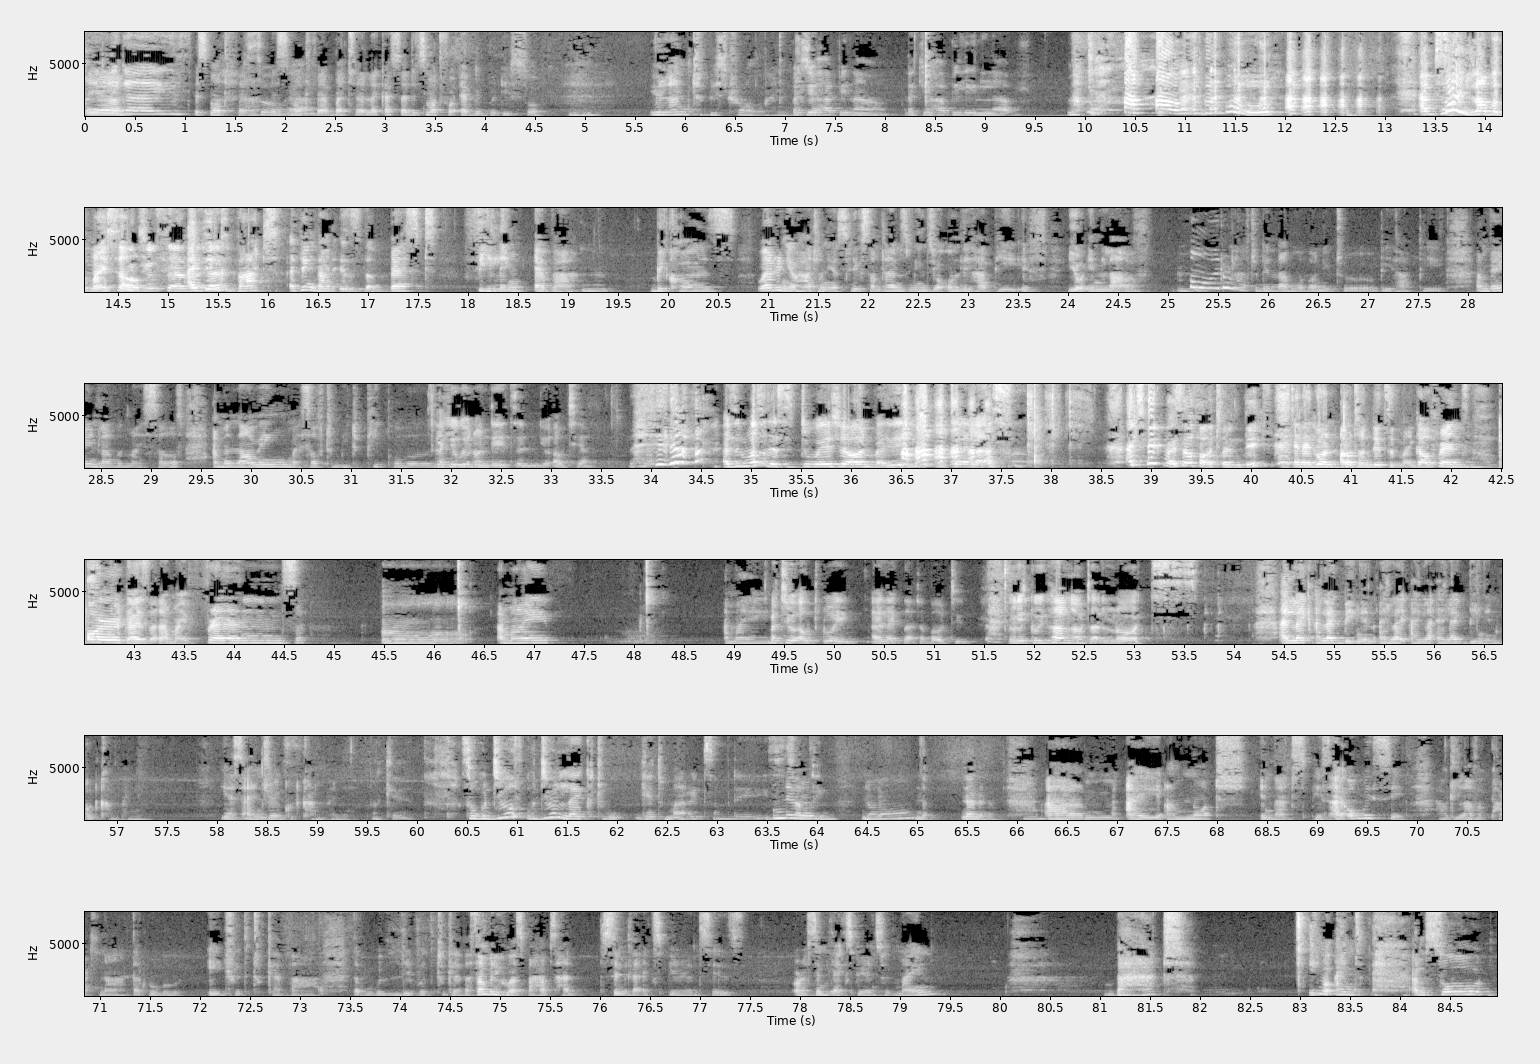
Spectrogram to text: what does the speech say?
Yeah. Hey guys. It's not fair. So, it's yeah. Not fair. But uh, like I said, it's not for everybody. So Mm-hmm. you learn to be strong. And But you're happy now, like you're happily in love. with the fool. I'm so in love with myself. With yourself, I think that I think that is the best feeling ever mm-hmm. because wearing your heart on your sleeve sometimes means you're only happy if you're in love. Mm-hmm. Oh, I don't have to be in love with Bonnie to be happy. I'm very in love with myself. I'm allowing myself to meet people. Like you're going on dates and you're out here. As in, what's the situation? By then, you tell us. I take myself out on dates and I go on, out on dates with my girlfriends or guys that are my friends. Mm, am I? Am I? But you're outgoing. I like that about you. Like we hang out a lot. I like I like being in I like I like I like being in good company. Yes, I enjoy good company. Okay. So would you would you like to get married someday? Is it No. something? No. No, no, no, no. Um, I am not in that space. I always say I would love a partner that we will age with together, that we will live with together. Somebody who has perhaps had similar experiences or a similar experience with mine. But you know, I'm I'm so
